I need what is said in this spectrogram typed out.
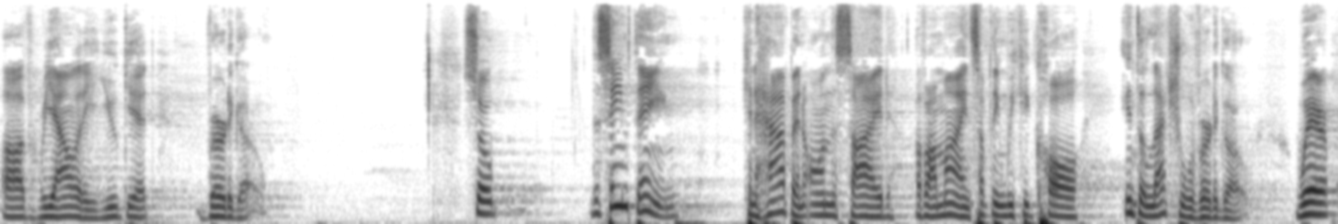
of reality. You get vertigo. So the same thing can happen on the side of our mind, something we could call intellectual vertigo where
